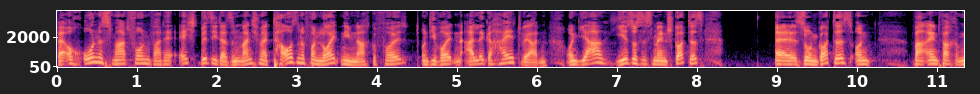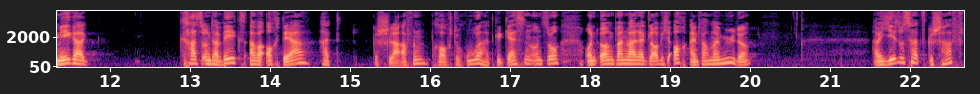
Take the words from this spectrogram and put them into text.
Weil auch ohne Smartphone war der echt busy. Da sind manchmal Tausende von Leuten ihm nachgefolgt und die wollten alle geheilt werden. Und ja, Jesus ist Mensch Gottes, äh, Sohn Gottes und war einfach mega krass unterwegs, aber auch der hat geschlafen, brauchte Ruhe, hat gegessen und so. Und irgendwann war der, glaube ich, auch einfach mal müde. Aber Jesus hat es geschafft,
